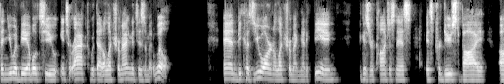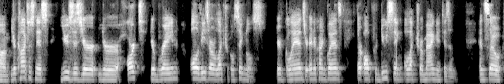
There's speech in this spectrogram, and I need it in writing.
then you would be able to interact with that electromagnetism at will. And because you are an electromagnetic being, because your consciousness is produced by um, your consciousness uses your your heart, your brain. All of these are electrical signals. Your glands, your endocrine glands, they're all producing electromagnetism. And so,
